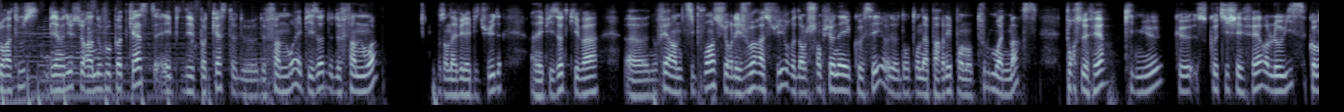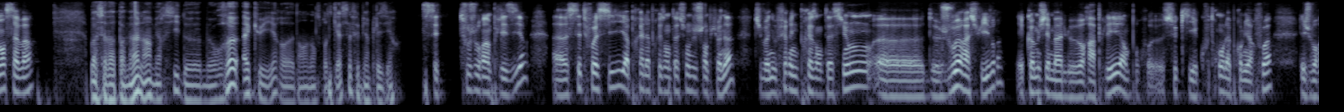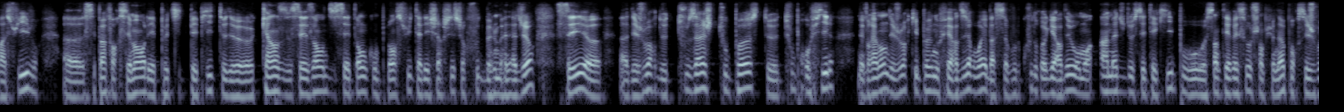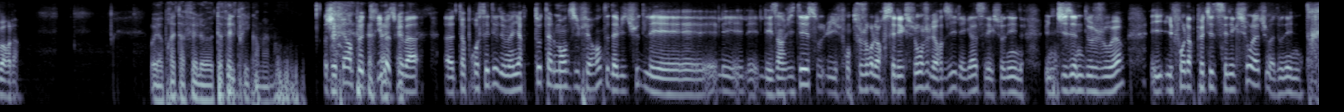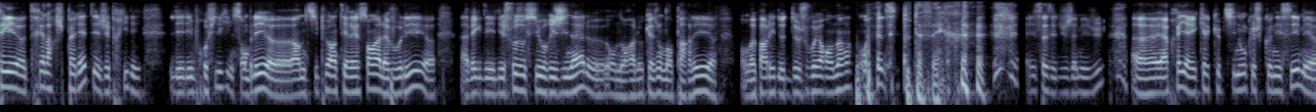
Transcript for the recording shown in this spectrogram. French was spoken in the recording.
Bonjour à tous, bienvenue sur un nouveau podcast, des podcasts de, de, fin de mois, épisode de fin de mois. Vous en avez l'habitude, un épisode qui va euh, nous faire un petit point sur les joueurs à suivre dans le championnat écossais euh, dont on a parlé pendant tout le mois de mars. Pour ce faire, qui de mieux que Scotty Schaeffer Loïs, comment ça va? Bah, Ça va pas mal, hein. merci de me re-accueillir euh, dans, dans ce podcast, ça fait bien plaisir. C'est toujours un plaisir. Euh, cette fois-ci, après la présentation du championnat, tu vas nous faire une présentation euh, de joueurs à suivre. Et comme j'aime à le rappeler, hein, pour euh, ceux qui écouteront la première fois, les joueurs à suivre, c'est pas forcément les petites pépites de 15, 16 ans, 17 ans qu'on peut ensuite aller chercher sur Football Manager. C'est des joueurs de tous âges, tout poste, tout profil, mais vraiment des joueurs qui peuvent nous faire dire ouais bah ça vaut le coup de regarder au moins un match de cette équipe ou s'intéresser au championnat pour ces joueurs-là. Oui, après, tu as, fait le, as fait le tri quand même. J'ai fait un peu de tri parce que bah, euh, tu as procédé de manière totalement différente. D'habitude, les, les, les, invités, ils font toujours leur sélection. Je leur dis, les gars, sélectionnez une, une dizaine de joueurs. Et ils font leur petite sélection. Là, tu m'as donné une très, euh, très large palette et j'ai pris les, les, profils qui me semblaient euh, un petit peu intéressants à la volée, avec des, des, choses aussi originales. on aura l'occasion d'en parler. On va parler de deux joueurs en un. Tout à fait. et ça, c'est du jamais vu. et après, il y avait quelques petits noms que je connaissais, mais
